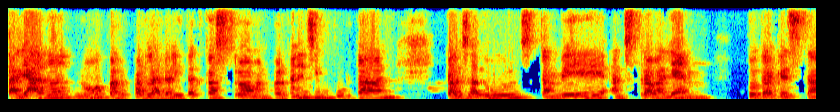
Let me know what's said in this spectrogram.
tallada no? per, per la realitat que es troben. Per tant, és important que els adults també ens treballem tota aquesta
